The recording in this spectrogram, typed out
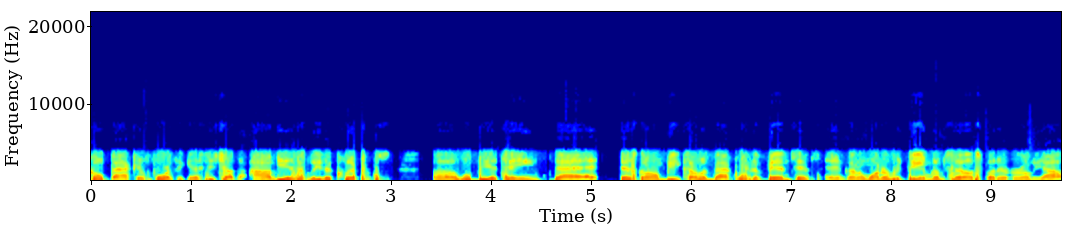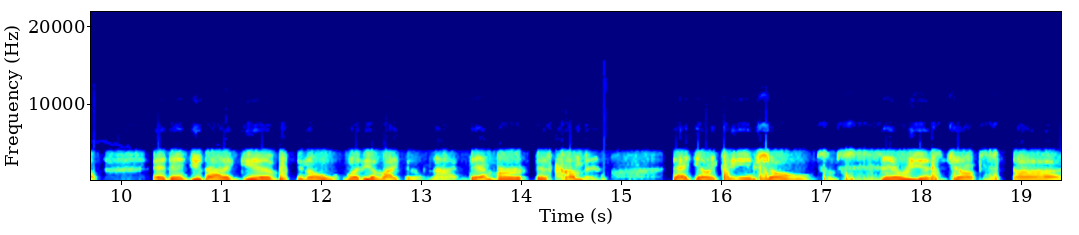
go back and forth against each other. Obviously, the Clippers uh, will be a team that is going to be coming back with a vengeance and going to want to redeem themselves for their early out. And then you got to give, you know, whether you like it or not, Denver is coming that young team showed some serious jumps uh,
